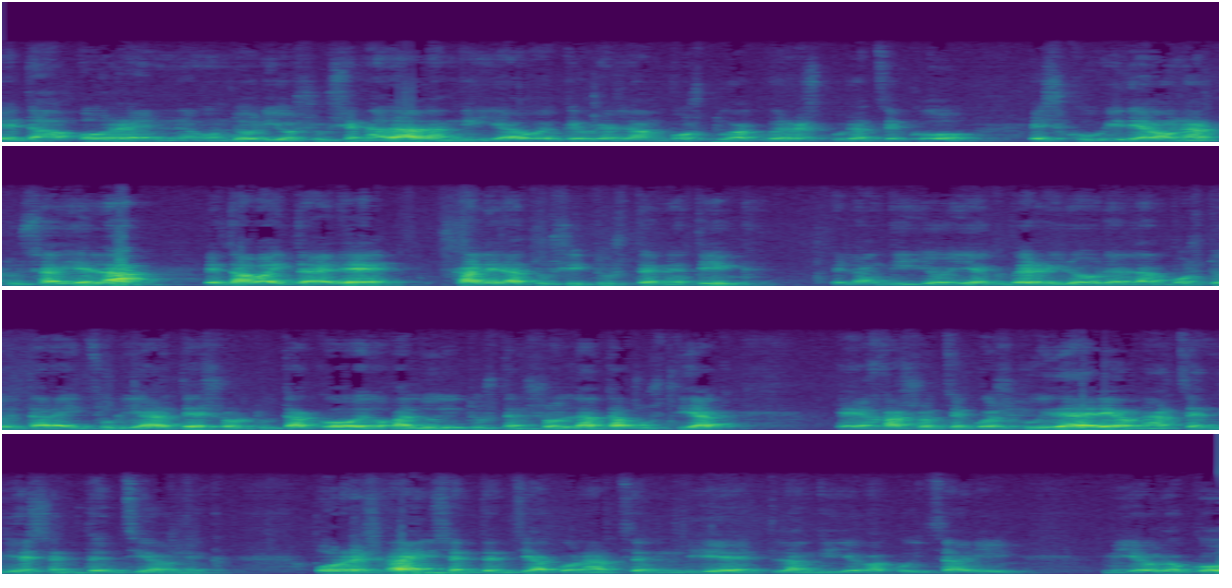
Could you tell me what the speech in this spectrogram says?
eta horren ondorio zuzena da, langile hauek euren lanpostuak berreskuratzeko eskubidea onartu zaiela, eta baita ere, kaleratu zituztenetik, langile horiek berriro euren lanpostuetara itzuli arte sortutako, edo galdu dituzten soldata guztiak eh, jasotzeko eskubidea ere onartzen die sententzia honek. Horrez gain, sententziak onartzen die langile bakoitzari mi euroko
